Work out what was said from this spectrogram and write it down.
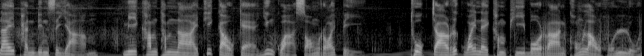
ในแผ่นดินสยาม มีคำทำนายที่เก่าแก่ยิ่งกว่า 200 ปี ถูกจารึกไว้ในคัมภีโบราณของเหล่าโหนหลวน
